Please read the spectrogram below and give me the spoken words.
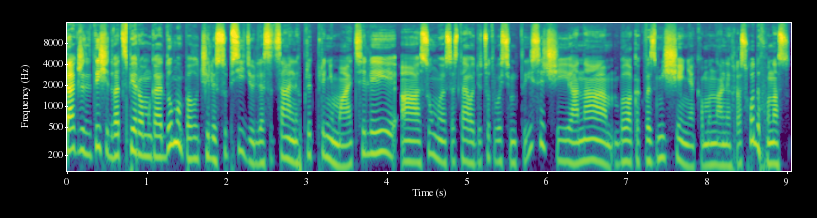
Также в 2021 году мы получили субсидию для социальных предпринимателей, а сумма ее составила 908 тысяч, и она была как возмещение коммунальных расходов. У нас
